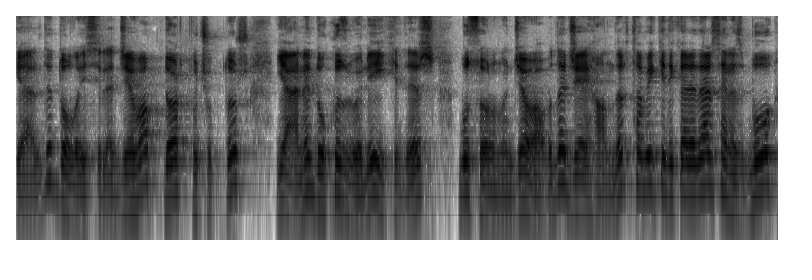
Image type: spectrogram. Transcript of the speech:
geldi. Dolayısıyla cevap 4,5'tur. Yani 9 bölü 2'dir. Bu sorunun cevabı da Ceyhan'dır. Tabii ki dikkat ederseniz bu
